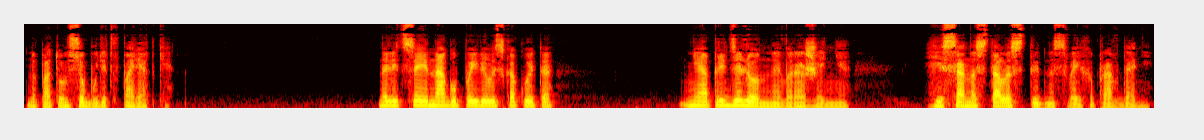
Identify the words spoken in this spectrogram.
Но потом все будет в порядке. На лице Инагу появилось какое-то неопределенное выражение — Исана стало стыдно своих оправданий.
